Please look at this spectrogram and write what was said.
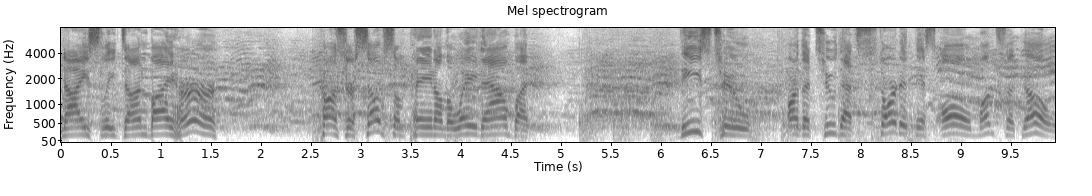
Nicely done by her. Caused herself some pain on the way down, but these two are the two that started this all months ago.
